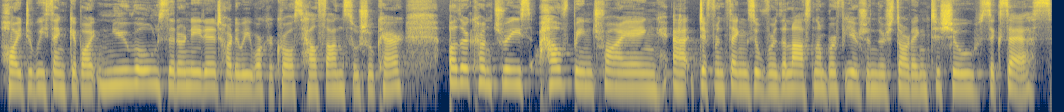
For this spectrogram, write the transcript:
How do we think about new roles that are needed? How do we work across health and social care? Other countries have been trying different things over the last number of years, and they're starting to show success.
